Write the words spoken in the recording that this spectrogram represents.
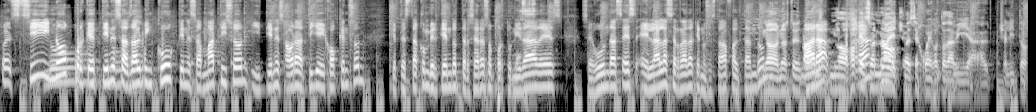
Pues sí y no, porque tienes a Dalvin Cook, tienes a Mattison y tienes ahora a TJ Hawkinson, que te está convirtiendo terceras oportunidades, segundas. Es el ala cerrada que nos estaba faltando. No, no estoy. No, Para- no, no, para- Hawkinson no, ha no. hecho ese juego todavía, Chelito.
